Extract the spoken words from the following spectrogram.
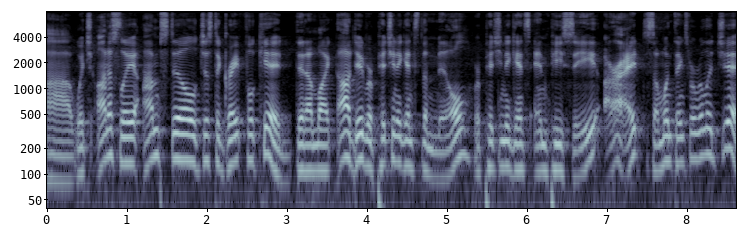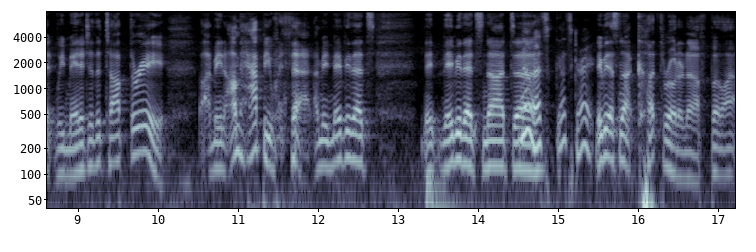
Uh, which honestly, I'm still just a grateful kid that I'm like, oh, dude, we're pitching against the mill. We're pitching against MPC. All right, someone thinks we're legit. We made it to the top three. I mean, I'm happy with that. I mean, maybe that's maybe that's not. Uh, No, that's that's great. maybe that's not cutthroat enough but I-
